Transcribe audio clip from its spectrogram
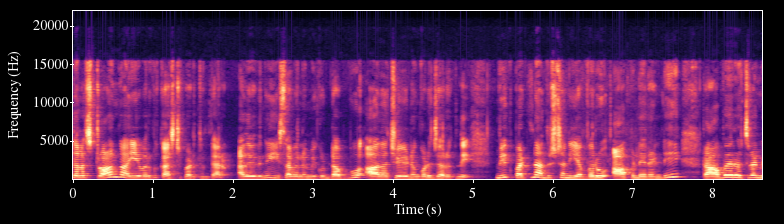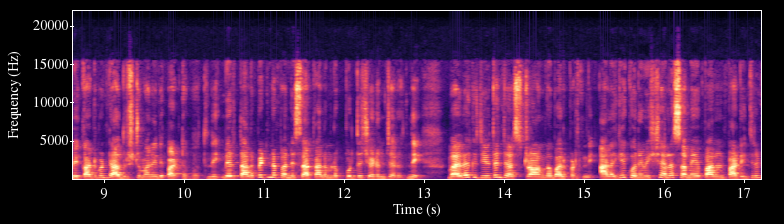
చాలా స్ట్రాంగ్గా అయ్యే వరకు కష్టపడుతుంటారు. అదేవిధంగా ఈ సమయంలో మీకు డబ్బు ఆదా చేయడం కూడా జరుగుతుంది. మీకు పట్టిన అదృష్టాన్ని ఎవ్వరూ ఆపలేరండి. రాబోయే రోజుల్లో మీకు అటువంటి అదృష్టం అనేది పట్టబోతుంది. మీరు తలపెట్టిన పని సకాలంలో పూర్తి చేయడం జరుగుతుంది. వైవాహిక జీవితం చాలా స్ట్రాంగ్గా బలపడుతుంది. అలాగే కొన్ని విషయాల్లో సమయ పాలన పాటించడం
